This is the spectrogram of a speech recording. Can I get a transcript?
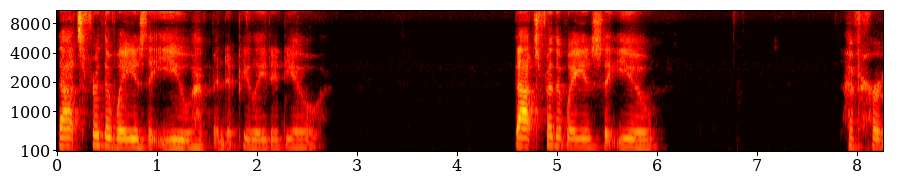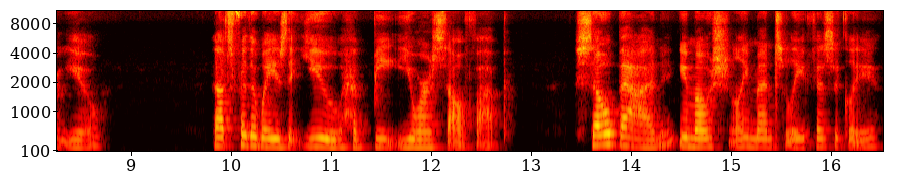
That's for the ways that you have manipulated you. That's for the ways that you have hurt you. That's for the ways that you have beat yourself up so bad, emotionally, mentally, physically.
